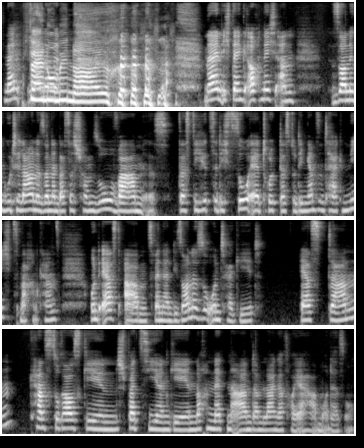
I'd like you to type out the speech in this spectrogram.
Nein, Phänomenal! Nein, ich denke auch nicht an Sonne, gute Laune, sondern dass es schon so warm ist, dass die Hitze dich so erdrückt, dass du den ganzen Tag nichts machen kannst. Und erst abends, wenn dann die Sonne so untergeht, erst dann kannst du rausgehen, spazieren gehen, noch einen netten Abend am Lagerfeuer haben oder so.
